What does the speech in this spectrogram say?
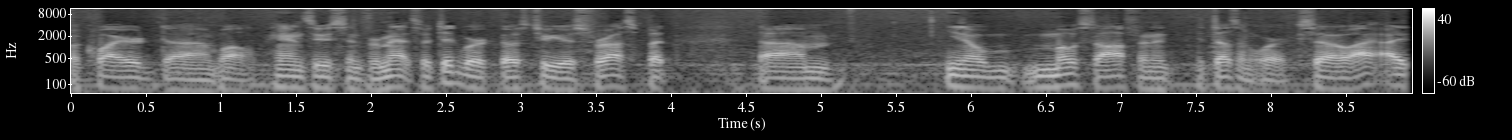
acquired uh, well Handzus and Vermette, so it did work those two years for us. But um, you know, most often it, it doesn't work. So I, I,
